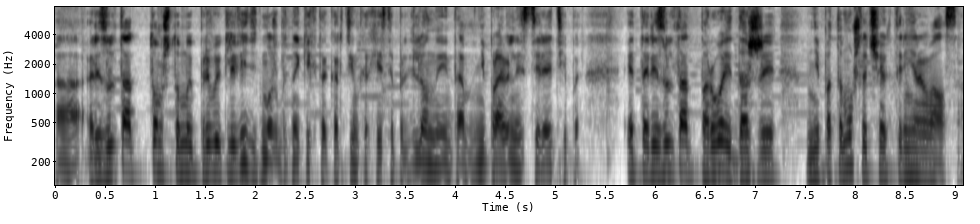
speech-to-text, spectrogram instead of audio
Э, результат в том, что мы привыкли видеть, может быть, на каких-то картинках есть определенные там неправильные стереотипы. Это результат порой даже не потому, что человек тренировался.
